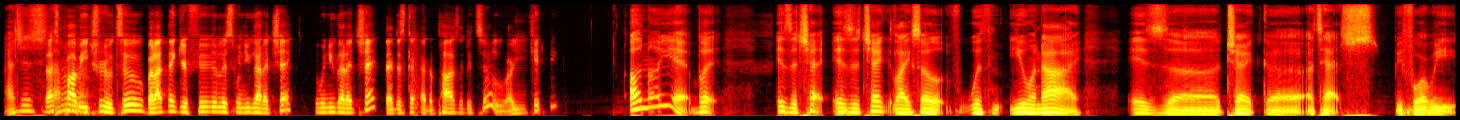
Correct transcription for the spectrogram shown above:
I just That's I probably know. true too. But I think you're fearless when you got a check. When you got a check that just got deposited too. Are you kidding me? Oh no, yeah, but is a check is a check like so with you and I is a check uh, attached before we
